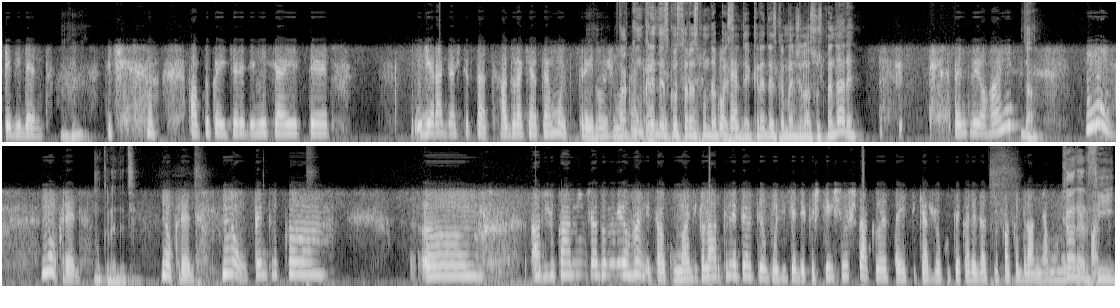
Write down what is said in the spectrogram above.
evident. Uh-huh. Deci, faptul că îi cere demisia este era de așteptat. A durat chiar prea mult, trei luni jumătate. Dar cum credeți că o să răspundă PSD? Credeți că merge la suspendare? Pentru Iohannis? Da. Nu, nu cred. Nu credeți? Nu cred. Nu, pentru că uh, ar juca mingea domnului Iohannis acum, adică l-ar pune pe el pe o poziție de câștig și nu știu dacă ăsta este chiar jocul pe care vrea să-l facă Dragnea. Care ar fi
